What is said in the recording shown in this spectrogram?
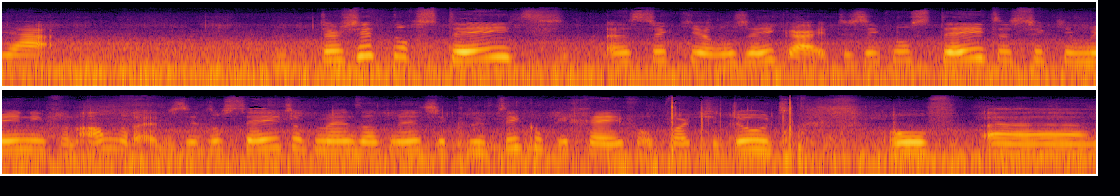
ja, er zit nog steeds een stukje onzekerheid. Er zit nog steeds een stukje mening van anderen. Er zit nog steeds op het moment dat mensen kritiek op je geven op wat je doet. Of ehm,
